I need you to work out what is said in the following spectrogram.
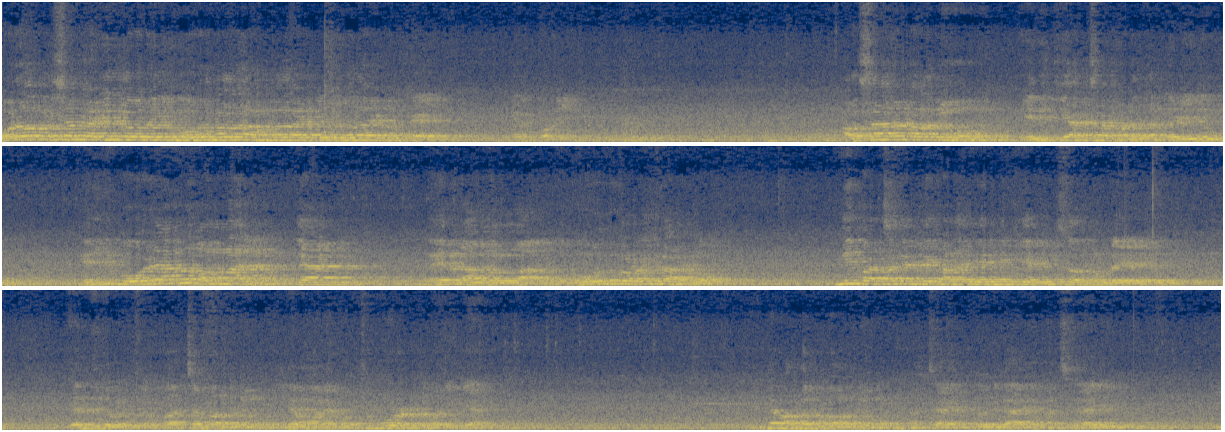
ഓരോ വർഷം കഴിയുന്നതോടെ ഈ നൂറെന്നുള്ളത് അമ്പതായിട്ട് ഇരുപതായിട്ടൊക്കെ ഇങ്ങനെ കുറയും. അവസാനം പറഞ്ഞു എനിക്ക് അച്ഛൻ പഠിത്തം കഴിഞ്ഞു. എനിക്ക് പോരാൾ വന്നാൽ ഞാൻ നേരിടാമെന്നുള്ള നൂറിന് തുടങ്ങിയതാണല്ലോ. നീ അച്ഛൻ എന്റെ കളരി എനിക്ക് ഏൽപ്പിച്ചു തന്നുണ്ടേ എന്ന് ചോദിച്ചു. അച്ഛൻ പറഞ്ഞു ഇല്ല മോനെ കുറച്ചും കൂടെ ഉണ്ട് പഠിക്കാൻ. പിന്നെ വന്നപ്പോൾ പറഞ്ഞു അച്ഛാ എന്തൊരു കാര്യം മനസ്സിലായി? ഈ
